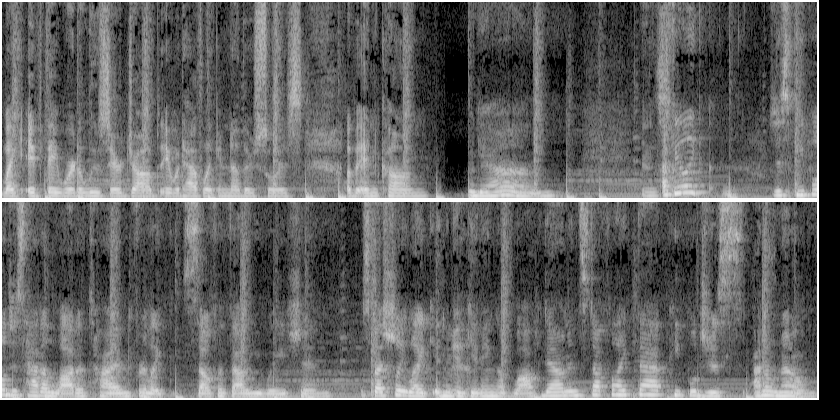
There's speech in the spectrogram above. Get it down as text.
like if they were to lose their job, they would have like another source of income. yeah. And I feel like just people just had a lot of time for like self evaluation, especially like in the Yeah. beginning of lockdown and stuff like that. People just, I don't know,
